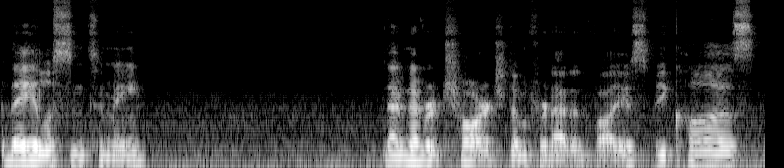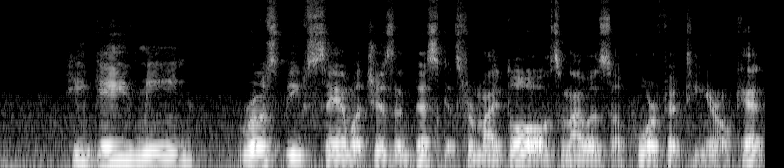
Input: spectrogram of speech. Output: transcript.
They listen to me. I've never charged him for that advice because he gave me roast beef sandwiches and biscuits for my dogs when I was a poor 15 year old kid.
